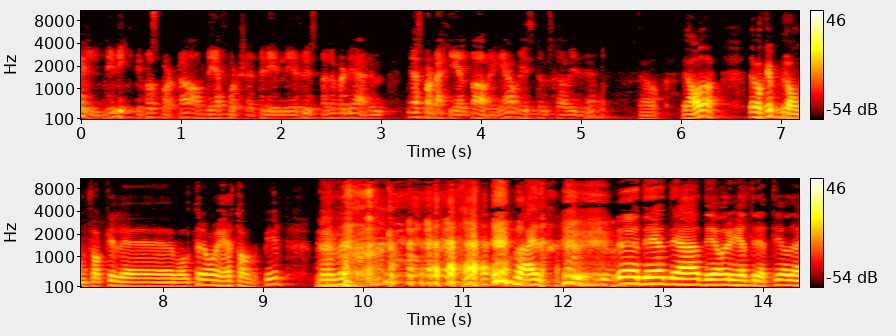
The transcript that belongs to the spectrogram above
veldig viktig for Sparta at det fortsetter inn i sluttspillet. For det er, de, det er Sparta helt avhengig av hvis de skal videre. Ja. ja da. Det var ikke brannfakkel, eh, Walter. Det var en helt tankbil. Men Nei da. Eh, Det, det, er- det har du helt rett i. Og det,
